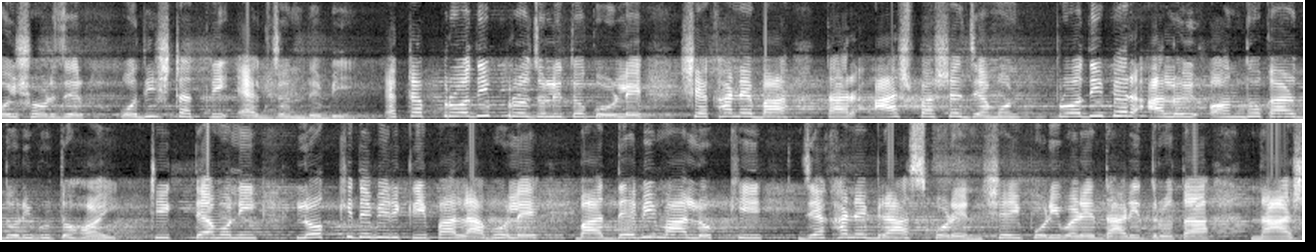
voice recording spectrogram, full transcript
ঐশ্বর্যের অধিষ্ঠাত্রী একজন দেবী। একটা প্রদীপ প্রজ্বলিত করলে সেখানে বা তার আশপাশে যেমন প্রদীপের আলোয় অন্ধকার দূরীভূত হয় ঠিক তেমনি লক্ষ্মী দেবীর কৃপা লাভ হলে বা দেবী মা লক্ষ্মী যেখানে বিরাজ করেন সেই পরিবারের দারিদ্রতা নাশ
